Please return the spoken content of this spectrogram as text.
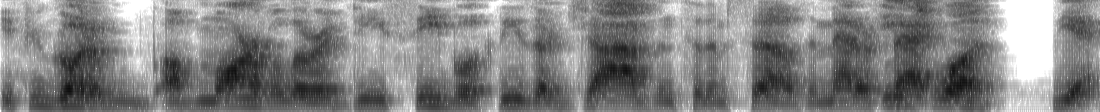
if you go to a Marvel or a DC book, these are jobs into themselves. And matter of Each fact, one. Yeah.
